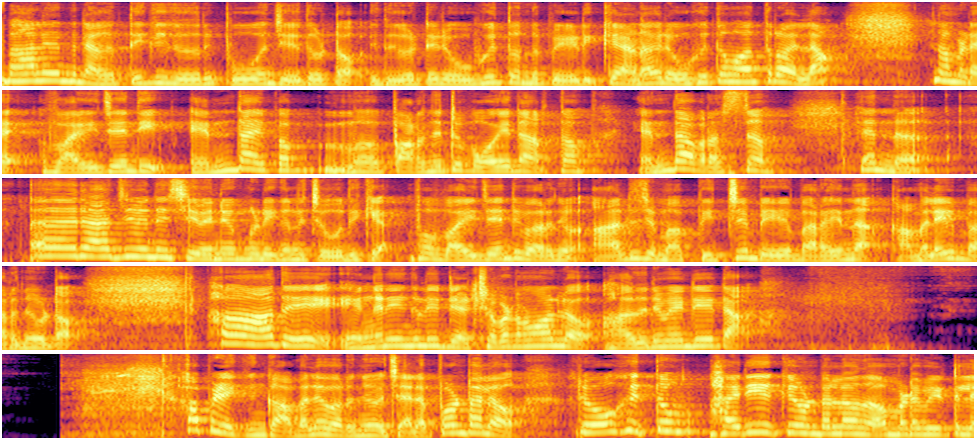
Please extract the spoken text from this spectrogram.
ബാലേന്ദ്രൻ അകത്തേക്ക് കയറി പോവുകയും ചെയ്തു കേട്ടോ. ഇത് കേട്ട് രോഹിത് ഒന്ന് പേടിക്കുകയാണ്. രോഹിത് മാത്രമല്ല നമ്മുടെ വൈജയന്തി എന്താ ഇപ്പം പറഞ്ഞിട്ട് പറഞ്ഞിട്ട് പോയതിനർത്ഥം എന്താ പ്രശ്നം? എന്ന് രാജീവനും ശിവനും കൂടി ഇങ്ങനെ ചോദിക്കുക. അപ്പോൾ വൈജയന്തി പറഞ്ഞു അത് ചുമ്മാ പിച്ചും പേയും പറയുന്ന കമലയും പറഞ്ഞു കേട്ടോ. ആ അതെ എങ്ങനെയെങ്കിലും രക്ഷപ്പെടണമല്ലോ. അതിന് വേണ്ടിയിട്ടാണ് അപ്പോഴേക്കും കമല പറഞ്ഞു ചിലപ്പോൾ ഉണ്ടല്ലോ രോഹിത്തും ഹരിയൊക്കെ ഉണ്ടല്ലോ നമ്മുടെ വീട്ടിൽ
